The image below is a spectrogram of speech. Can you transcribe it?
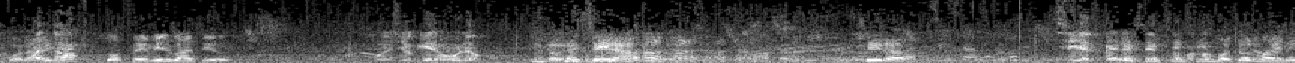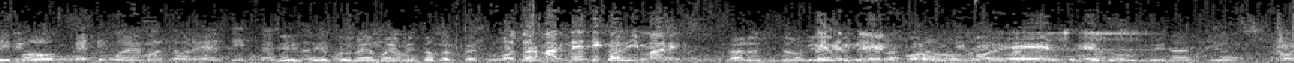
o por ahí. ¿Cuánto? 12.000 vatios. Pues yo quiero uno. China. En China. Sí, el Sí, Pérez. sí, sí, sí, conozco. motor ¿Qué magnético. ¿Qué tipo de motor es? Dice, Sí, sí, es uno de movimiento perpetuo. Motor magnético de imanes. Claro, si solo quería Pérez, pequeño razonado, tipo de- turbinas, tío. Lo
